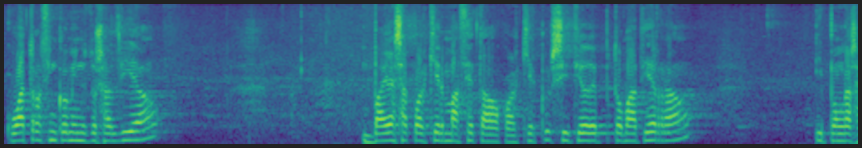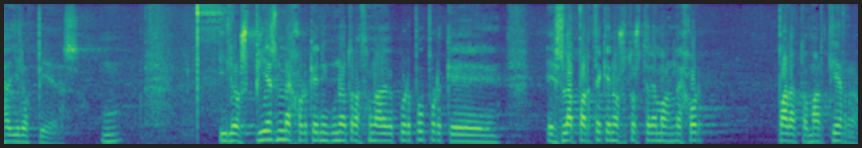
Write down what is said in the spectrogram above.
cuatro o cinco minutos al día vayas a cualquier maceta o cualquier sitio de toma tierra y pongas allí los pies. Y los pies mejor que ninguna otra zona del cuerpo porque es la parte que nosotros tenemos mejor para tomar tierra.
